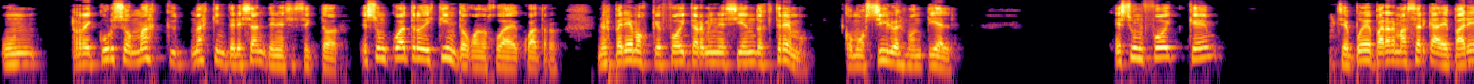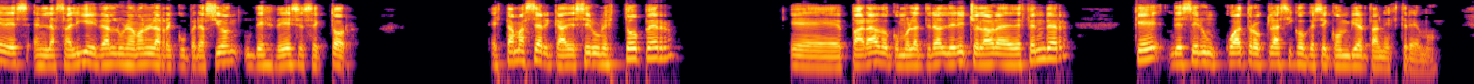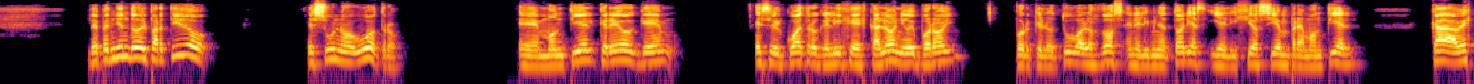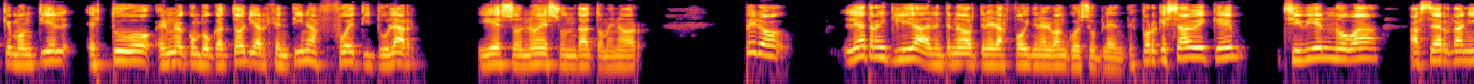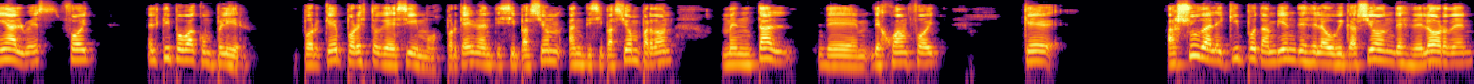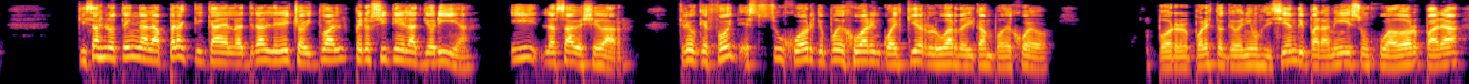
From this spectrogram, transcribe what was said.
un recurso más que, más que interesante en ese sector. Es un 4 distinto cuando juega de 4. No esperemos que Foy termine siendo extremo, como sí lo es Montiel. Es un Foy que se puede parar más cerca de paredes en la salida y darle una mano en la recuperación desde ese sector. Está más cerca de ser un stopper eh, parado como lateral derecho a la hora de defender que de ser un 4 clásico que se convierta en extremo. Dependiendo del partido, es uno u otro. Eh, Montiel creo que es el 4 que elige Scaloni hoy por hoy, porque lo tuvo a los dos en eliminatorias y eligió siempre a Montiel. Cada vez que Montiel estuvo en una convocatoria argentina fue titular, y eso no es un dato menor. Pero le da tranquilidad al entrenador tener a Foyt en el banco de suplentes, porque sabe que si bien no va a ser Dani Alves, Foyt, el tipo va a cumplir. ¿Por qué? Por esto que decimos, porque hay una anticipación, anticipación perdón, mental de, de Juan Foyt que ayuda al equipo también desde la ubicación, desde el orden. Quizás no tenga la práctica del lateral derecho habitual, pero sí tiene la teoría y la sabe llevar. Creo que Foyt es un jugador que puede jugar en cualquier lugar del campo de juego. Por, por esto que venimos diciendo, y para mí es un jugador para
